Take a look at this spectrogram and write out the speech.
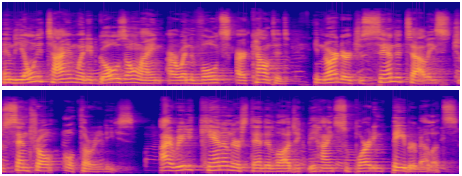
And the only time when it goes online are when votes are counted in order to send the tallies to central authorities. I really can't understand the logic behind supporting paper ballots.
